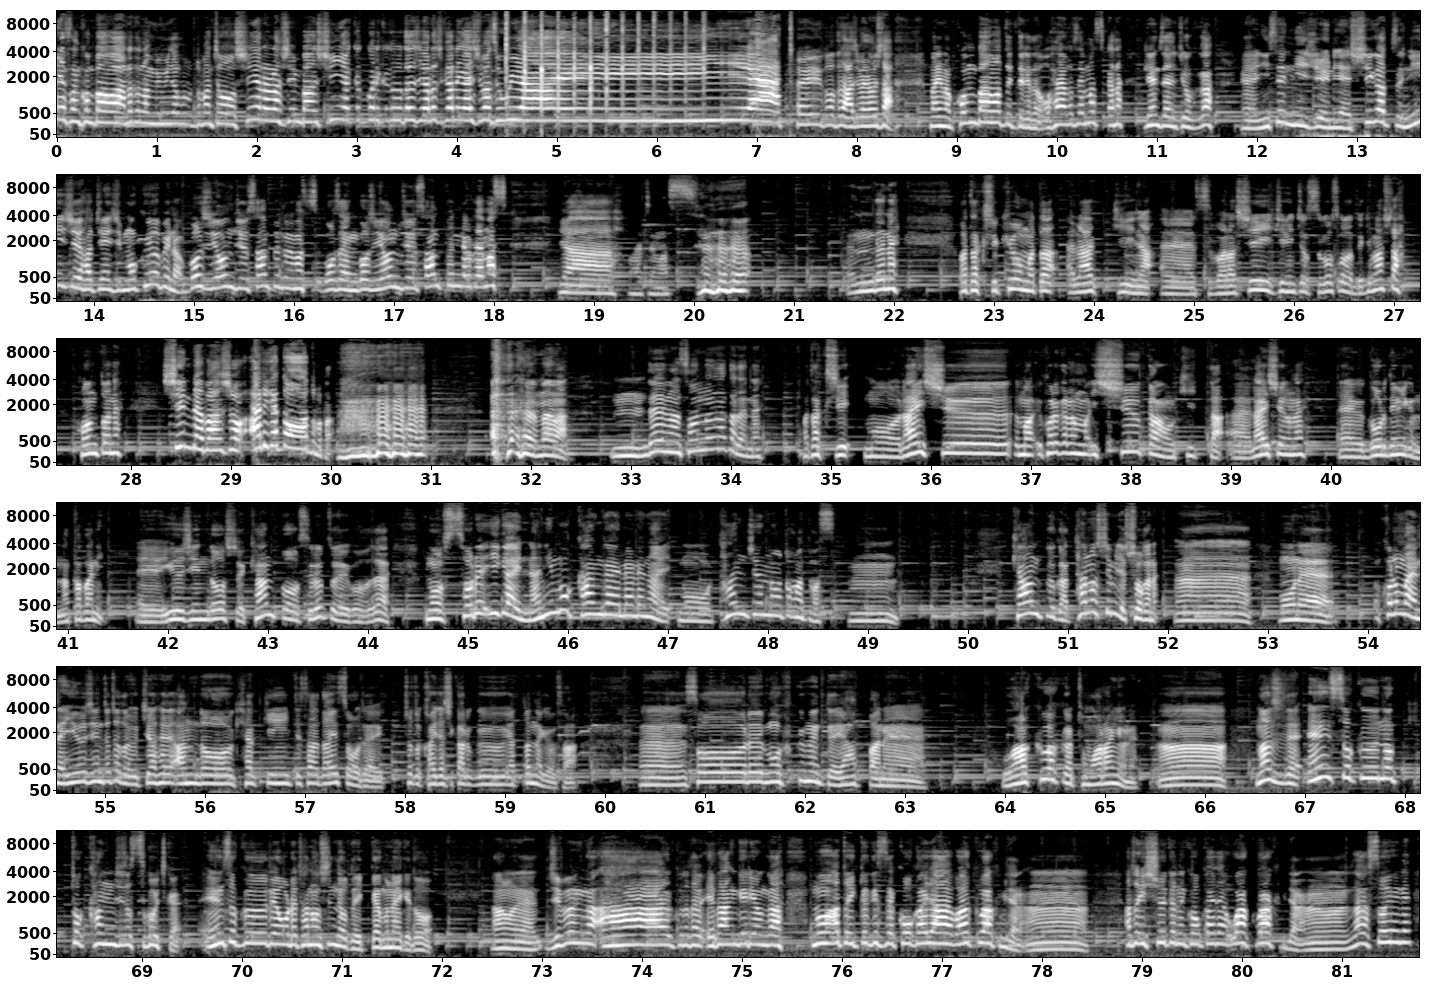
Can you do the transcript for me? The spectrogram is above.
皆さんこんばんは。あなたの耳のこと番長、深夜の羅針盤、深夜かっこりかことたちよろしくお願いします。ウィアーいやーということで始まりました。まあ今、こんばんはと言ったけど、おはようございますかな現在の時刻が、えー、2022年4月28日木曜日の5時43分でございます。午前5時43分でございます。いやー、おはようございます。ん でね、私今日またラッキーな、えー、素晴らしい一日を過ごすことができました。ほんとね、死んだ万象ありがとうと思った。まあまあ。うん、で、まあそんな中でね、私、もう来週、まあこれからも一週間を切った、えー、来週のね、えー、ゴールデンウィークの半ばに、えー、友人同士でキャンプをするということで、もうそれ以外何も考えられない、もう単純な男になってます。うん。キャンプが楽しみでしょうがない。うん。もうね、この前ね、友人とちょっと打ち合わせ &100 均行ってさ、ダイソーで、ちょっと買い出し軽くやったんだけどさ、えー、それも含めて、やっぱね、ワクワクが止まらんよね。あー、マジで遠足のと感じとすごい近い。遠足で俺楽しんだこと一回もないけど、あのね、自分が、あー、例えばエヴァンゲリオンが、もうあと1ヶ月で公開だ、ワクワクみたいな。うーん。あと1週間で公開だ、ワクワクみたいな。うーん。なんかそういうね、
